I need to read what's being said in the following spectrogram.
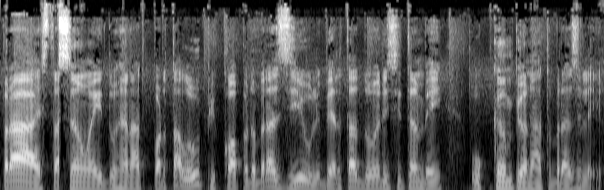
para a estação aí do Renato Portaluppi, Copa do Brasil, Libertadores e também o Campeonato Brasileiro.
